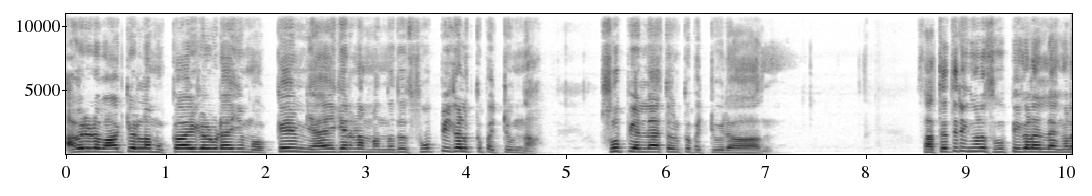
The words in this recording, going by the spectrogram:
അവരുടെ ബാക്കിയുള്ള മുക്കാലികളുടെയും ഒക്കെയും ന്യായീകരണം വന്നത് സൂപ്പികൾക്ക് പറ്റുന്ന സൂപ്പി അല്ലാത്തവർക്ക് പറ്റൂല സത്യത്തിൽ നിങ്ങൾ സൂപ്പികളല്ല നിങ്ങൾ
